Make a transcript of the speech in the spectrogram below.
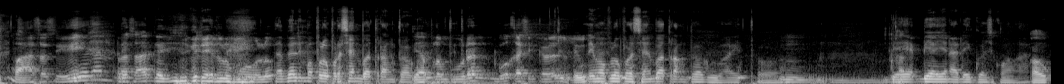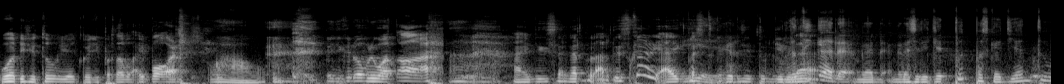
Masa sih? Iya kan? Perasaan gajinya gedean lu mulu. Tapi 50% buat orang tua gue. Tiap lemburan gua kasih ke lu. 50% buat orang tua gue itu. Hmm. Biaya, biayain adik gue sekolah. Kalau gua di situ ya gaji pertama iPhone. Wow. Gaji kedua beli motor. Anjing sangat berarti sekali Aing pas Ah. Iya, kerja di situ gila. Berarti ada, enggak ada, enggak ada sedikit pun pas gajian tuh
